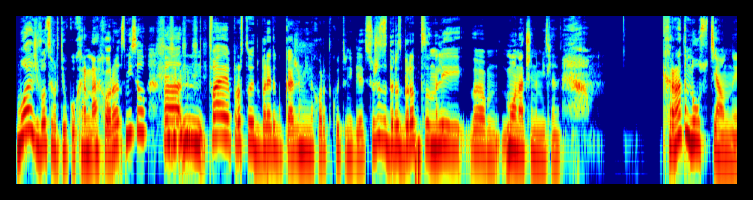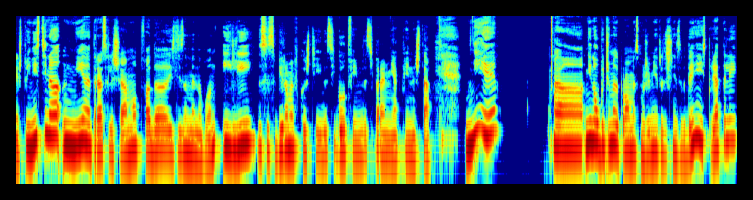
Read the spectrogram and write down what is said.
Моя живот се върти около храна, хора. В смисъл, а, това е просто е добре да го кажем и на хората, които ни гледат. и Слушат, за да разберат, нали, а, моя начин на мислене. Храната е много социално нещо и наистина ние не трябва да се лишаваме от това да излизаме навън или да се събираме вкъщи и да си готвим, да си правим някакви неща. Ние а, ние много обичаме да пробваме с мъжа ми различни заведения и с приятели.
